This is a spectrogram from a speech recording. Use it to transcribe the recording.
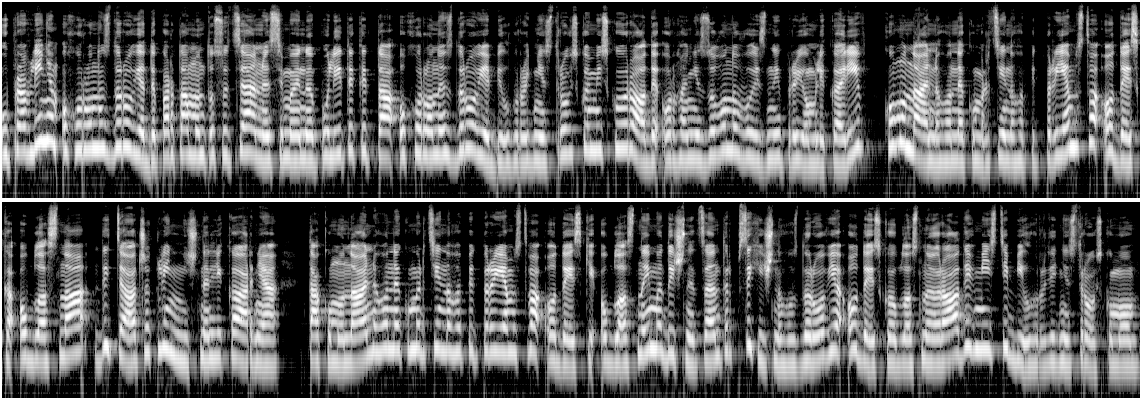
Управлінням охорони здоров'я Департаменту соціальної сімейної політики та охорони здоров'я Білгородністровської міської ради організовано виїзний прийом лікарів комунального некомерційного підприємства Одеська обласна дитяча клінічна лікарня та комунального некомерційного підприємства Одеський обласний медичний центр психічного здоров'я Одеської обласної ради в місті Білгороді-Дністровському.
